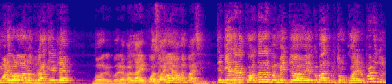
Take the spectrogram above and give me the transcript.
પાણી વળવાનું હતું રાતે એટલે. બરોબર હવે લાઈટ પોસવા દે આવે પાછી. તે બે જણા ખોરતા હતા પણ મેં એક બાજુ થોડું ખોરેલું પડ્યું હતું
